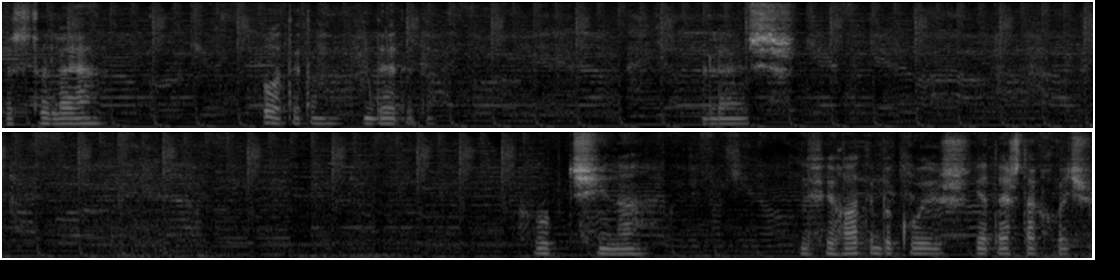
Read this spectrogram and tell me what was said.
Хтось стріляє. Хто ти там? Де ти там? Стріляєш. Хлопчина. Нафіга ти бикуєш? Я теж так хочу.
